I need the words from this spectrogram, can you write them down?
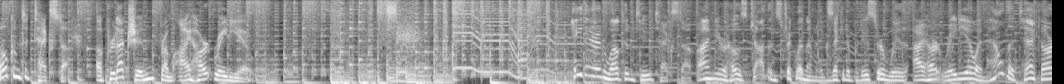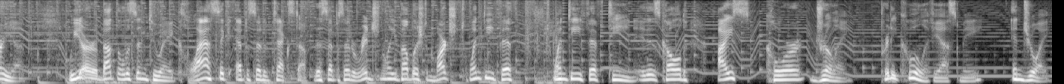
Welcome to Tech Stuff, a production from iHeartRadio. Hey there, and welcome to Tech Stuff. I'm your host, Jonathan Strickland. I'm an executive producer with iHeartRadio. And how the tech are you? We are about to listen to a classic episode of Tech Stuff. This episode originally published March 25th, 2015. It is called Ice Core Drilling. Pretty cool, if you ask me. Enjoy.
